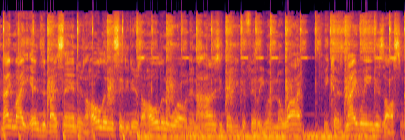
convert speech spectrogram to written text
Nite-Mite ends it by saying, "There's a hole in the city. There's a hole in the world, and I honestly think you could feel it." You want to know why? Because Nightwing is awesome.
